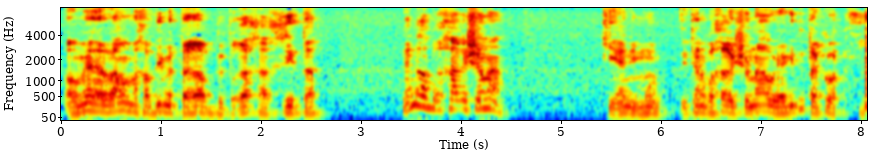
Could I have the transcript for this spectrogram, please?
הוא אומר, למה מכבדים את הרב בברכה אחריתה? תן לו ברכה ראשונה. כי אין אימון. תיתן לו ברכה ראשונה, הוא יגיד את הכל.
